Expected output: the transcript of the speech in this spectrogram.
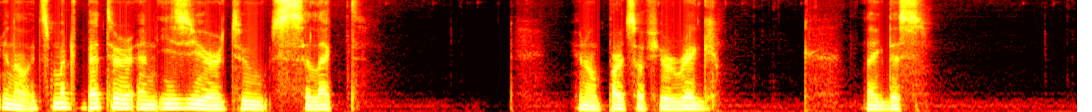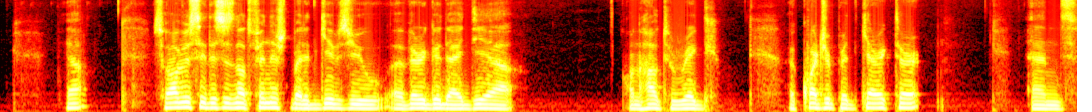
you know it's much better and easier to select you know parts of your rig like this. Yeah. So obviously this is not finished but it gives you a very good idea on how to rig a quadruped character and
